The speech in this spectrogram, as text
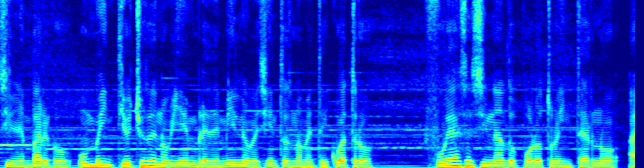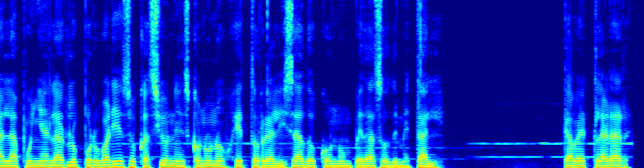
Sin embargo, un 28 de noviembre de 1994, fue asesinado por otro interno al apuñalarlo por varias ocasiones con un objeto realizado con un pedazo de metal. Cabe aclarar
